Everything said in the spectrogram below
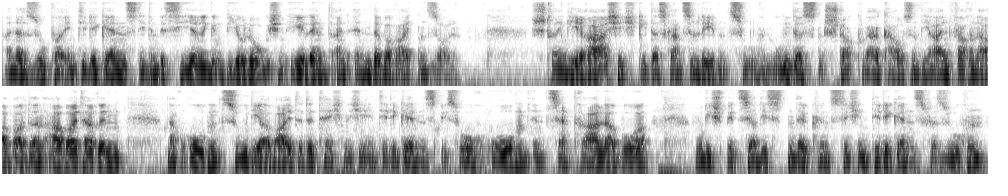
einer Superintelligenz, die dem bisherigen biologischen Elend ein Ende bereiten soll. Streng hierarchisch geht das ganze Leben zu. Im untersten Stockwerk hausen die einfachen Arbeiter und Arbeiterinnen, nach oben zu die erweiterte technische Intelligenz, bis hoch oben im Zentrallabor, wo die Spezialisten der künstlichen Intelligenz versuchen,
